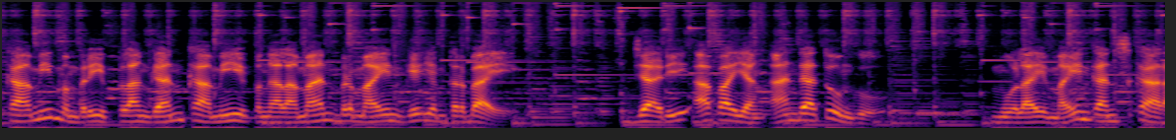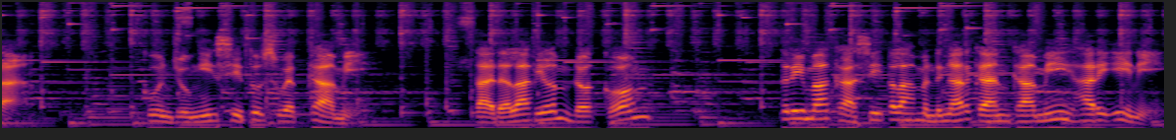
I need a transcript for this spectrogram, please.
Kami memberi pelanggan kami pengalaman bermain game terbaik. Jadi apa yang Anda tunggu? Mulai mainkan sekarang kunjungi situs web kami. tadalafilm.com. Terima kasih telah mendengarkan kami hari ini.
